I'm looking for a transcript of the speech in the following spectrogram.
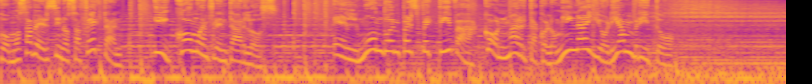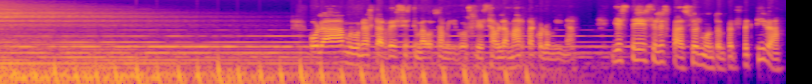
cómo saber si nos afectan y cómo enfrentarlos. El mundo en perspectiva con Marta Colomina y Orián Brito. Hola, muy buenas tardes, estimados amigos. Les habla Marta Colomina y este es el espacio El Mundo en Perspectiva,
